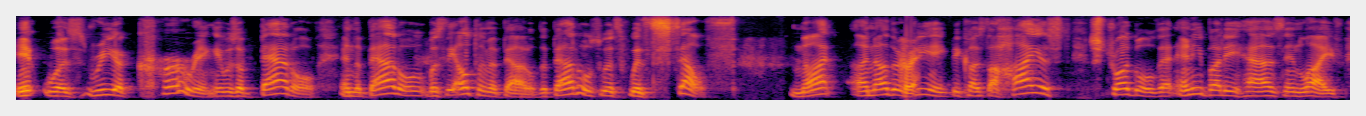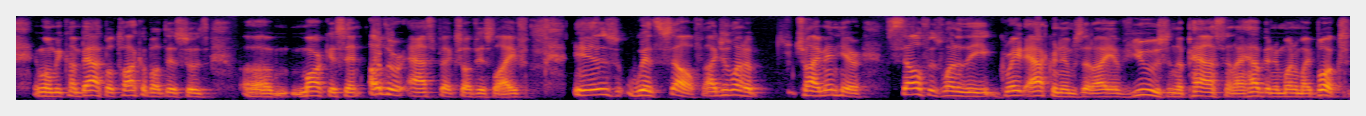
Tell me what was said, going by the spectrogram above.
It was reoccurring. It was a battle, and the battle was the ultimate battle. The battles with, with self, not another Correct. being, because the highest struggle that anybody has in life, and when we come back, we'll talk about this with um, Marcus and other aspects of his life, is with self. I just want to chime in here. Self is one of the great acronyms that I have used in the past, and I have it in one of my books.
